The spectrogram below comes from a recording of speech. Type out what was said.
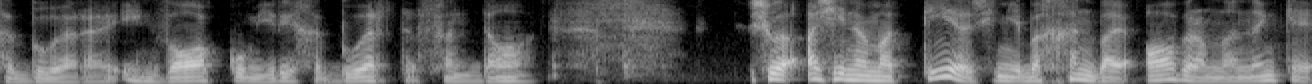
gebore en waar kom hierdie geboorte vandaan? So as jy nou Matteus en jy begin by Abraham dan dink jy,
